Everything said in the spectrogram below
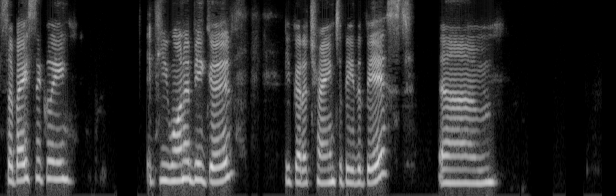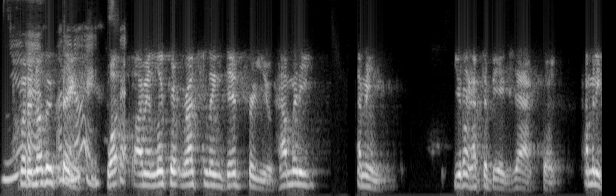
So basically, if you want to be good, you've got to train to be the best. Um, yeah, but another thing, what I mean, look what wrestling did for you. How many? I mean, you don't have to be exact, but how many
